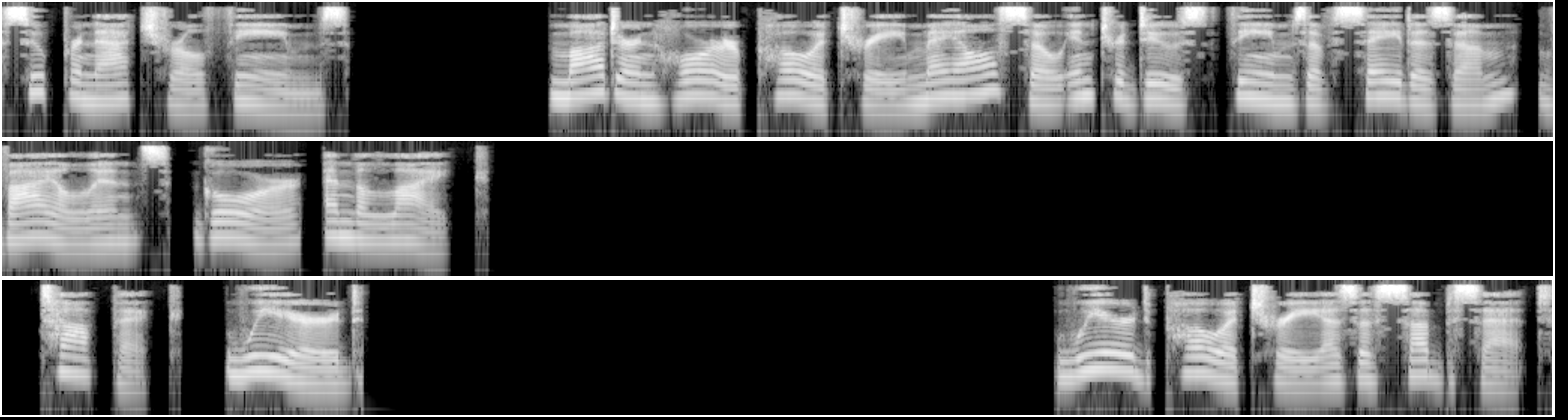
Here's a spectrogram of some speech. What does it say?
supernatural themes. Modern horror poetry may also introduce themes of sadism, violence, gore, and the like. Weird Weird poetry is a subset.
